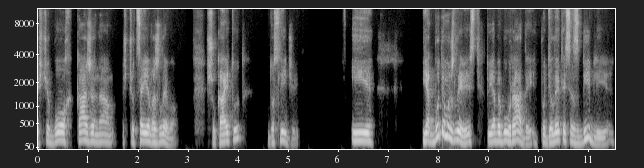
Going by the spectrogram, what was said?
що Бог каже нам, що це є важливо. Шукай тут, досліджуй. І як буде можливість, то я би був радий поділитися з Біблії,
